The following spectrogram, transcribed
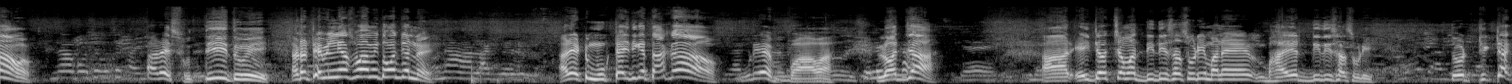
নাও। আরে সত্যি তুমি। একটা টেবিল নিয়ে আসব আমি তোমার জন্য? আরে একটু মুখটা এইদিকে তাকাও। উরে বাবা। লজ্জা? আর এইটা হচ্ছে আমার দিদি শাশুড়ি মানে ভাইয়ের দিদি শাশুড়ি। তো ঠিকঠাক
